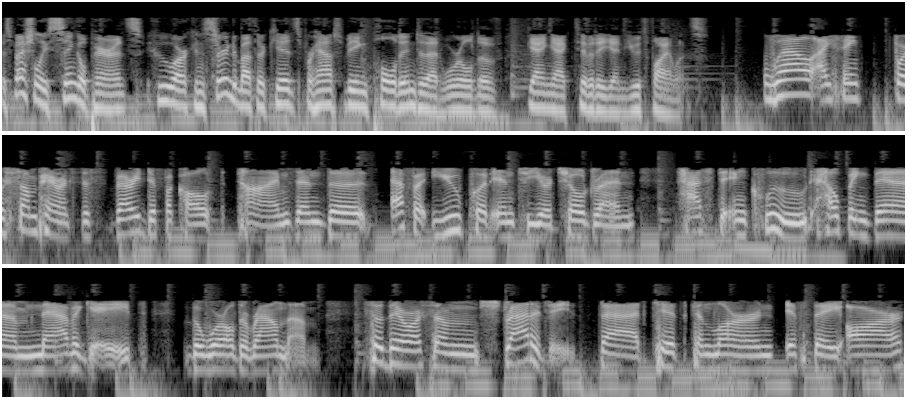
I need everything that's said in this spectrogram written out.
especially single parents, who are concerned about their kids perhaps being pulled into that world of gang activity and youth violence? Well, I think for some parents, it's very difficult times, and the effort you put into your children has to include helping them navigate the world around them. So there are some strategies that kids can learn if they are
